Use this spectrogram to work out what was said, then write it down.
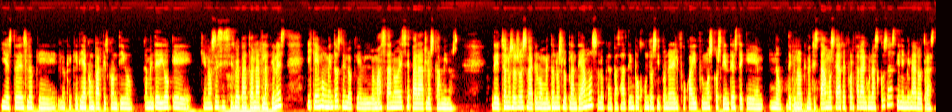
y esto es lo que, lo que quería compartir contigo. También te digo que, que no sé si sirve para todas las relaciones y que hay momentos en los que lo más sano es separar los caminos. De hecho, nosotros en aquel momento nos lo planteamos, solo que al pasar tiempo juntos y poner el foco ahí fuimos conscientes de que no, de que lo que necesitábamos era reforzar algunas cosas y eliminar otras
